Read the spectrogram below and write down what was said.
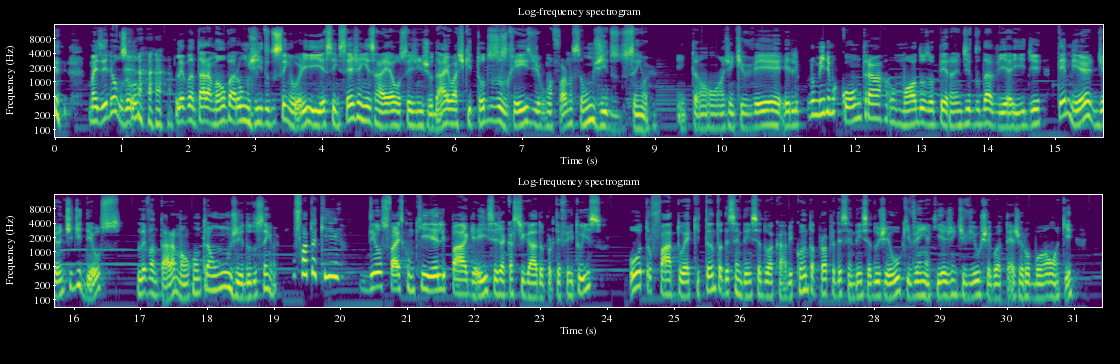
Mas ele ousou levantar a mão para o ungido do Senhor. E assim, seja em Israel ou seja em Judá, eu acho que todos os reis, de alguma forma, são ungidos do Senhor. Então a gente vê ele, no mínimo, contra o modus operandi do Davi aí de temer diante de Deus levantar a mão contra um ungido do Senhor. O fato é que Deus faz com que ele pague aí, seja castigado por ter feito isso. Outro fato é que tanto a descendência do Acabe quanto a própria descendência do Jeú, que vem aqui, a gente viu, chegou até Jeroboão aqui,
